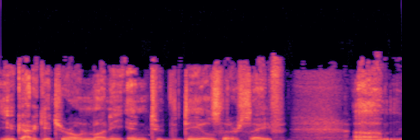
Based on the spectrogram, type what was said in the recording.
You got to get your own money into the deals that are safe. Um,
